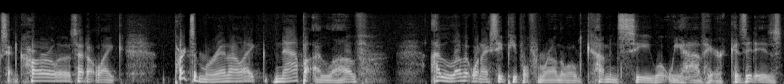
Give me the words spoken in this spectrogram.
San Carlos. I don't like parts of Marin. I like Napa. I love. I love it when I see people from around the world come and see what we have here because it is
